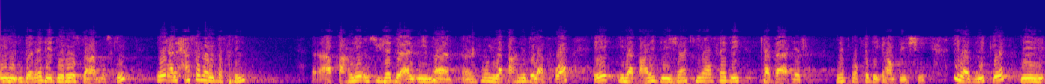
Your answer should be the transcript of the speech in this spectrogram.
il donnait des duros dans la mosquée. Et Al-Hassan al-Basri a parlé au sujet de Al-Iman. Un jour il a parlé de la foi et il a parlé des gens qui ont fait des kaba'ir, qui ont fait des grands péchés. Il a dit que les,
